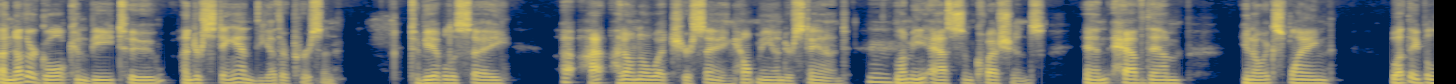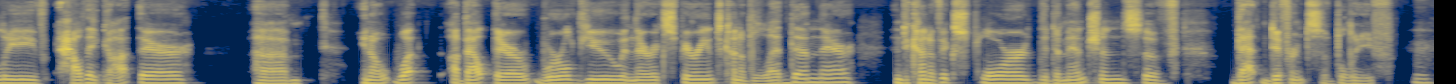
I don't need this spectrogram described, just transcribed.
Another goal can be to understand the other person, to be able to say, I, I don't know what you're saying. Help me understand. Mm. Let me ask some questions and have them, you know, explain what they believe, how they got there, um, you know, what about their worldview and their experience kind of led them there, and to kind of explore the dimensions of that difference of belief. Mm.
